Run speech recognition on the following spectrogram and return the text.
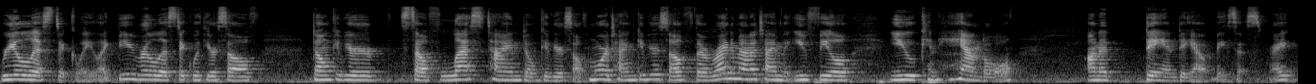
Realistically, like be realistic with yourself. Don't give yourself less time. Don't give yourself more time. Give yourself the right amount of time that you feel you can handle on a day in day out basis, right?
